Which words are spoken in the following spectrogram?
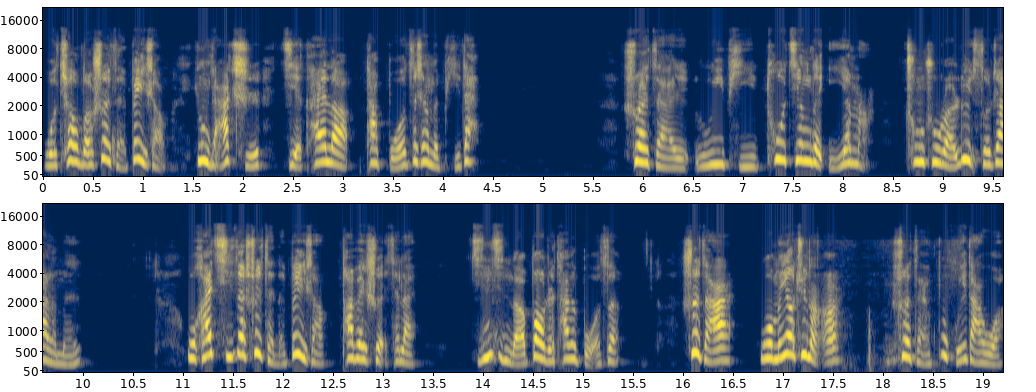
我跳到帅仔背上，用牙齿解开了他脖子上的皮带。帅仔如一匹脱缰的野马，冲出了绿色栅栏门。我还骑在帅仔的背上，怕被甩下来，紧紧地抱着他的脖子。帅仔，我们要去哪儿？帅仔不回答我。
